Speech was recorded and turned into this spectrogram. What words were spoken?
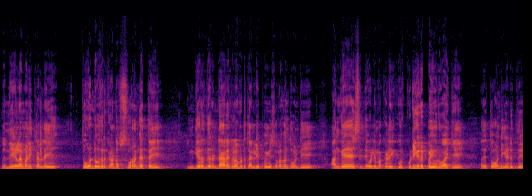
இந்த நீலமணி கல்லை தோண்டுவதற்கான சுரங்கத்தை இங்கிருந்து ரெண்டாயிரம் கிலோமீட்டர் தள்ளி போய் சுரங்கம் தோண்டி அங்கே சிந்துவெளி மக்களை ஒரு குடியிருப்பை உருவாக்கி அதை தோண்டி எடுத்து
